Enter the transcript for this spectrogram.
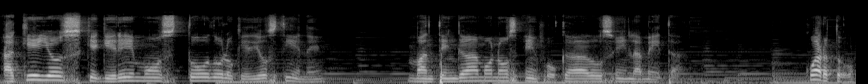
aquellos que queremos todo lo que Dios tiene, mantengámonos enfocados en la meta. Cuarto,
